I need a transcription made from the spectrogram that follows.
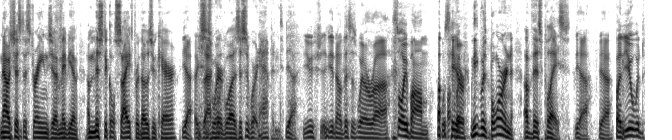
Now it's just a strange, uh, maybe a, a mystical site for those who care. Yeah, This is where it was. This is where it happened. Yeah, you sh- you know this is where uh, Soy Bomb was here. He was born of this place. Yeah, yeah, but you would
